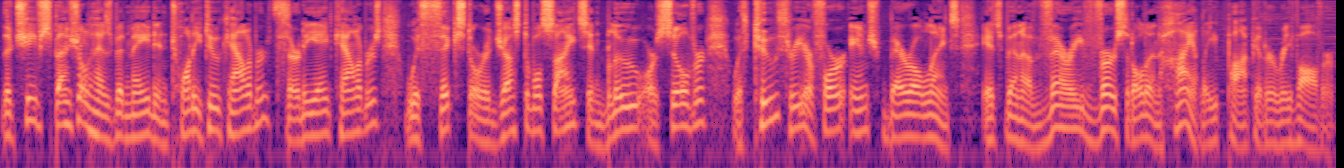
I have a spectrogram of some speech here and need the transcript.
the Chiefs Special has been made in 22 caliber, 38 calibers, with fixed or adjustable sights in blue or silver with two, three, or four inch barrel lengths. It's been a very versatile and highly popular revolver.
